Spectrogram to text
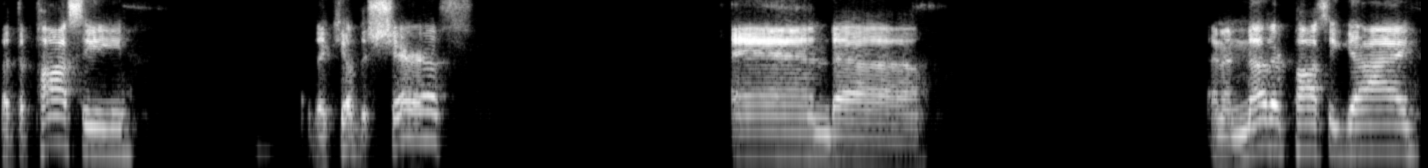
but the posse they killed the sheriff and uh, and another posse guy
